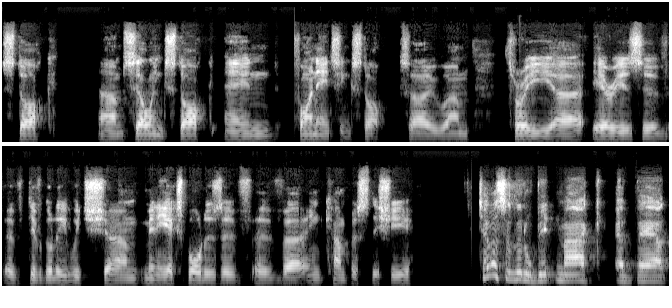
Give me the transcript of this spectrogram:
stock, um, selling stock and financing stock. So, um, three uh, areas of, of, difficulty which um, many exporters have, have uh, encompassed this year. Tell us a little bit, Mark, about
